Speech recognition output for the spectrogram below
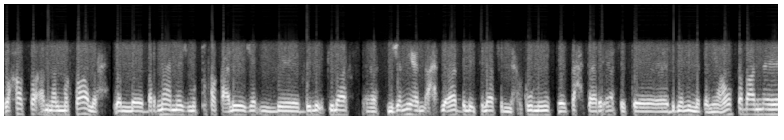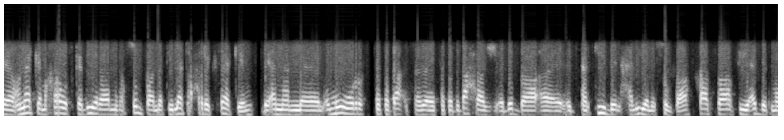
وخاصة أن المصالح والبرنامج متفق عليه بالائتلاف لجميع الأحزاب بالائتلاف الحكومي تحت رئاسة آه، بنيامين نتنياهو، طبعا آه، هناك مخاوف كبيرة من السلطة التي لا تحرك ساكن بأن الأمور ستتدحرج ضد آه، التركيبة الحالية للسلطة خاصة في عدة مواضيع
